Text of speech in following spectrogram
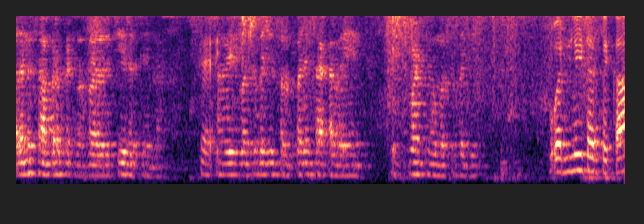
ಅದನ್ನು ಸಾಂಬಾರು ಕಟ್ಟಬೇಕು ಅದು ರುಚಿ ಇರುತ್ತೆ ಎಲ್ಲ. ಸರಿ. ಅದೇ ಮೊಸರು ಬಜ್ಜಿ ಸ್ವಲ್ಪನೇ ಸಾಕಲ್ವ? ಏನು? ಎಷ್ಟು ಮಾಡ್ತೀವಿ ಮೊಸರು ಬಜ್ಜಿ? ಒಂದು ಲೀಟರ್ ಬೇಕಾ?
